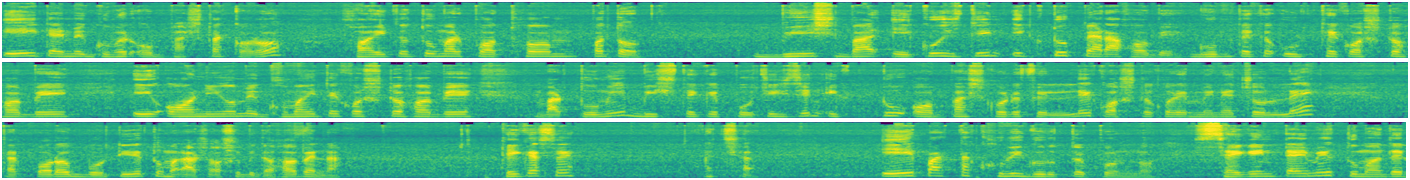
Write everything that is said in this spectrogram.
এই টাইমে ঘুমের অভ্যাসটা করো। হয়তো তোমার প্রথম, কত? বিশ বা একুশ দিন একটু প্যারা হবে। ঘুম থেকে উঠতে কষ্ট হবে, এই অনিয়মে ঘুমাইতে কষ্ট হবে, বা তুমি বিশ থেকে পঁচিশ দিন একটু অভ্যাস করে ফেললে, কষ্ট করে মেনে চললে, তার পরবর্তীতে তোমার আর অসুবিধা হবে না। ঠিক আছে? আচ্ছা এই পার্টটা খুবই গুরুত্বপূর্ণ। সেকেন্ড টাইমে তোমাদের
